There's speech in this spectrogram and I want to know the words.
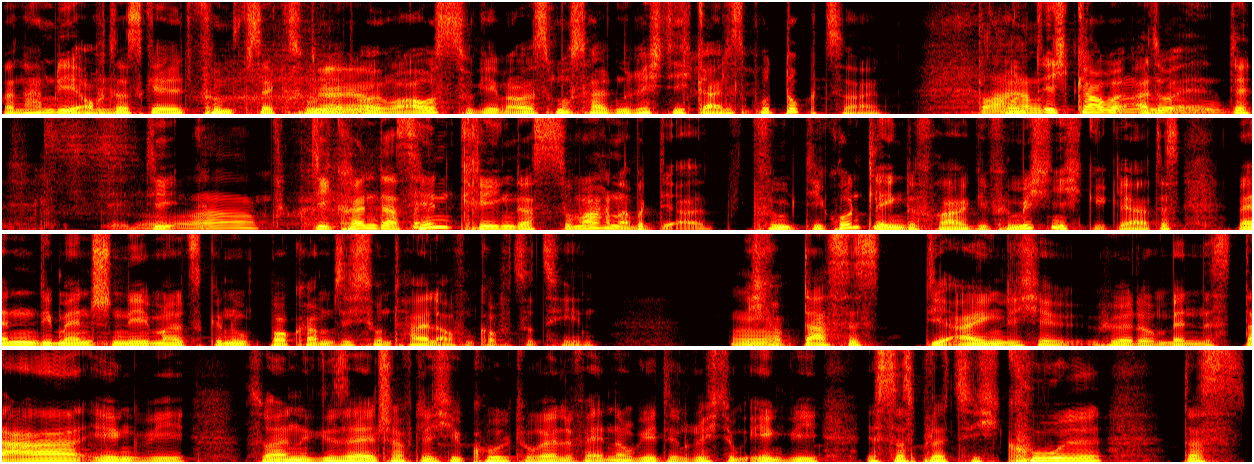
dann haben die auch mhm. das Geld, 500, 600 ja, ja. Euro auszugeben. Aber es muss halt ein richtig geiles Produkt sein. Daran und ich glaube, also, äh, die, die, die, können das hinkriegen, das zu machen, aber die, die, grundlegende Frage, die für mich nicht geklärt ist, wenn die Menschen jemals genug Bock haben, sich so ein Teil auf den Kopf zu ziehen. Mhm. Ich glaube, das ist die eigentliche Hürde. Und wenn es da irgendwie so eine gesellschaftliche, kulturelle Veränderung geht in Richtung, irgendwie ist das plötzlich cool, das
